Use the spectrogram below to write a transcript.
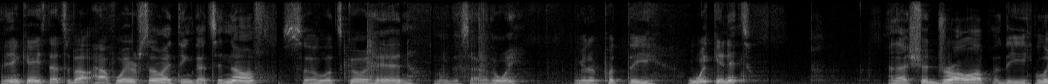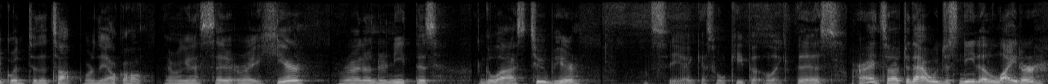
in any case, that's about halfway or so. I think that's enough. So let's go ahead, move this out of the way. We're gonna put the wick in it. And that should draw up the liquid to the top or the alcohol. Then we're gonna set it right here, right underneath this glass tube here. Let's see, I guess we'll keep it like this. All right, so after that, we just need a lighter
